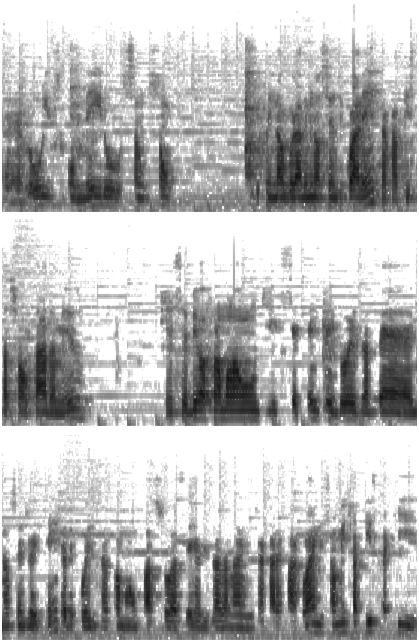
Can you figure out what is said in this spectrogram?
é, Louis Romeiro Sanson. Ele foi inaugurado em 1940 com a pista asfaltada mesmo recebeu a Fórmula 1 de 72 até 1980, depois a Fórmula 1 passou a ser realizada na, em Jacarepaguá. Inicialmente a pista aqui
